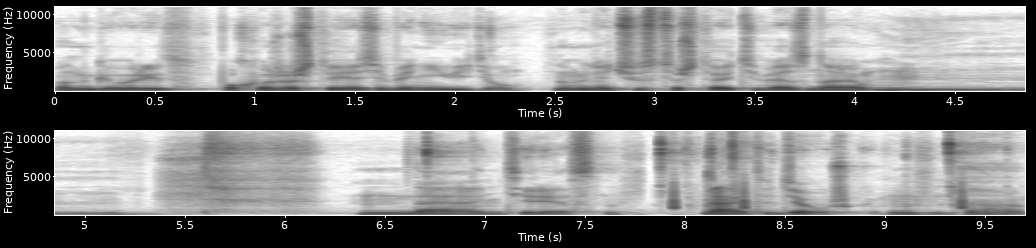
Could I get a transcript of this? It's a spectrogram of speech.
Он говорит, похоже, что я тебя не видел. Но у меня чувство, что я тебя знаю. М-м-м. Да, интересно. А, это девушка. Угу. Ага,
